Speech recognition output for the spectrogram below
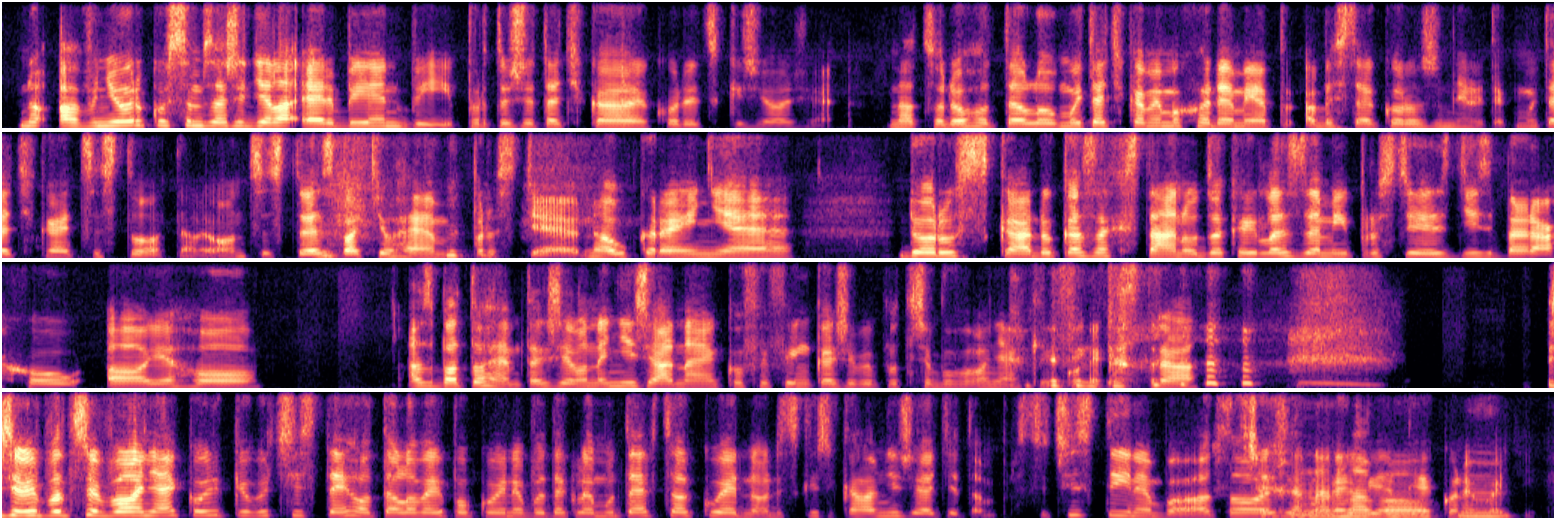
No a v New Yorku jsem zařídila Airbnb, protože taťka jako vždycky, jo, že na co do hotelu. Můj taťka mimochodem je, abyste jako rozuměli, tak můj taťka je cestovatel, jo. on cestuje s baťohem prostě na Ukrajině, do Ruska, do Kazachstánu, do takovýchhle zemí prostě jezdí s baráchou a jeho a s batohem, takže on není žádná jako fifinka, že by potřebovala nějaký jako extra že by potřebovala nějakou jako čistý hotelový pokoj, nebo takhle mu to je v celku jedno. Vždycky říká hlavně, že je tam prostě čistý, nebo a to, Střecha že mu jako mm. nevadí.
